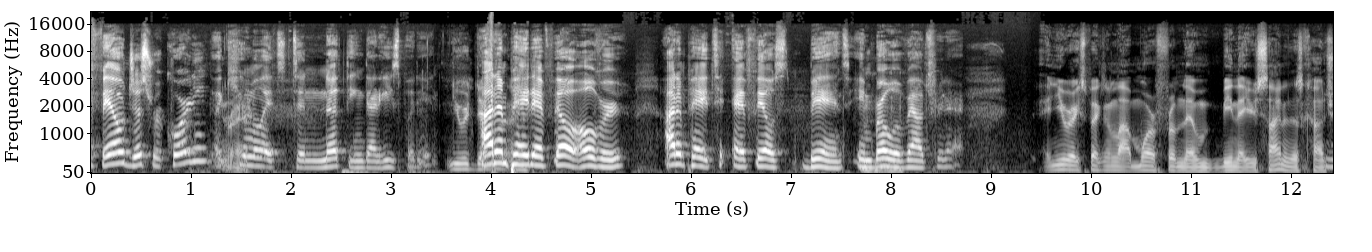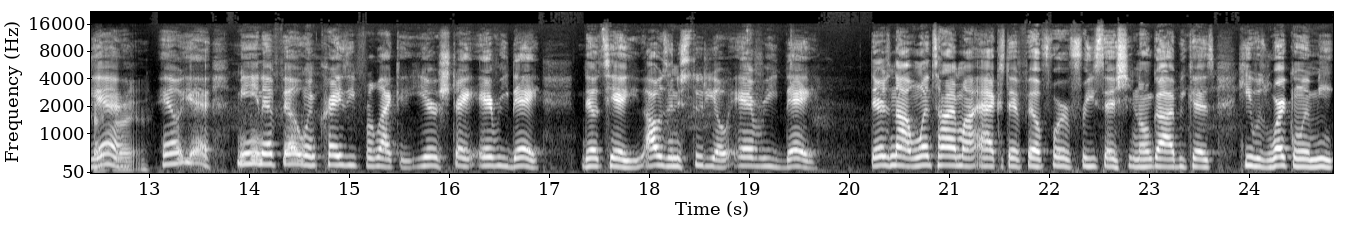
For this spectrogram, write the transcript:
FL just recording accumulates to nothing that he's put in. You were I done definitely- paid FL over. I done paid t- FL's bands, and bro Mm-hmm. will vouch for that. And you were expecting a lot more from them, being that you're signing this contract, Yeah. right? Hell yeah. Me and FL went crazy for like a year straight every day. They'll tell you. I was in the studio every day. There's not one time I asked FL for a free session on God because he was working with me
